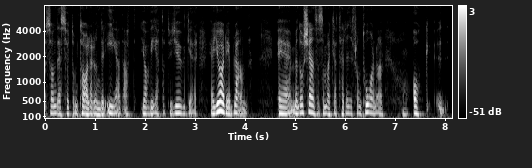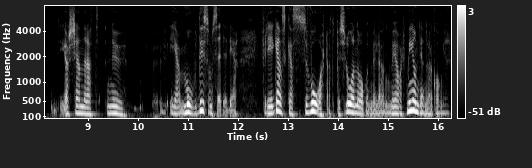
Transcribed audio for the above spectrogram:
som dessutom talar under ed att jag vet att du ljuger. Jag gör det ibland. Eh, men då känns det som att jag tar i från tårna. Mm. Och eh, jag känner att nu är jag modig som säger det. För det är ganska svårt att beslå någon med lögn. Men jag har varit med om det några gånger.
